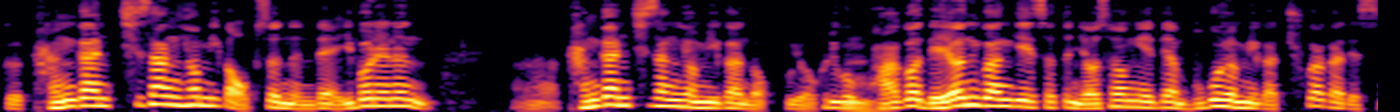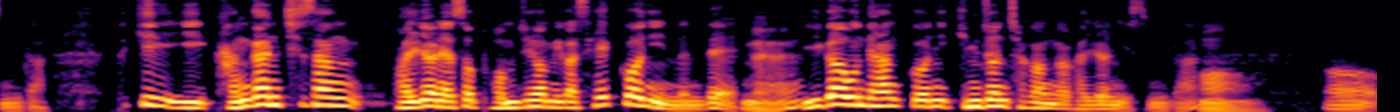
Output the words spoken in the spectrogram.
그 강간치상 혐의가 없었는데 이번에는 어, 강간치상 혐의가 넣고요. 그리고 음. 과거 내연 관계에 있었던 여성에 대한 무고 혐의가 추가가 됐습니다. 특히 이 강간치상 관련해서 범죄 혐의가 세 건이 있는데 네. 이 가운데 한 건이 김 전 차관과 관련이 있습니다. 어. 어,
